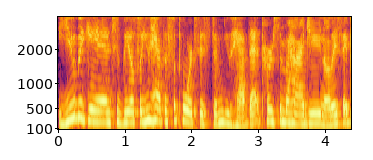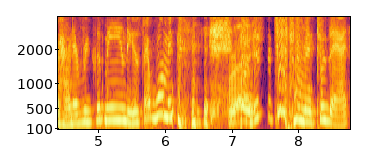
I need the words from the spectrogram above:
you began to build, so you have the support system, you have that person behind you. You know, they say behind every good man, there's that woman. right. So this is a testament to that.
